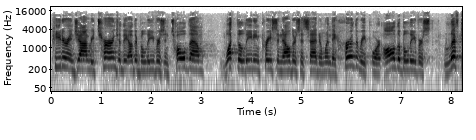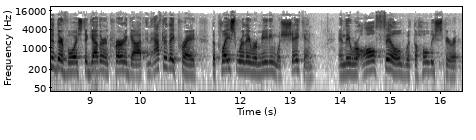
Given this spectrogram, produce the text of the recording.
Peter and John returned to the other believers and told them what the leading priests and elders had said. And when they heard the report, all the believers lifted their voice together in prayer to God. And after they prayed, the place where they were meeting was shaken, and they were all filled with the Holy Spirit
